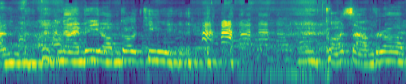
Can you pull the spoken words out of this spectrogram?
ั้น นายไม่ยอมเข้าที่ ขอสามรอบ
